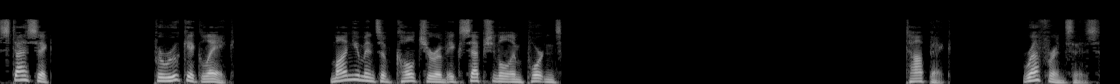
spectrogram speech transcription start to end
Stećac Perućac Lake. Monuments of culture of exceptional importance References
